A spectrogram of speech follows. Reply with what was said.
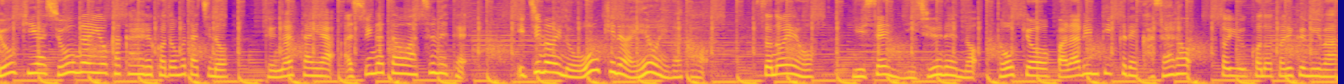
病気や障害を抱える子どもたちの手形や足形を集めて一枚の大きな絵を描こうその絵を2020年の東京パラリンピックで飾ろうというこの取り組みは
